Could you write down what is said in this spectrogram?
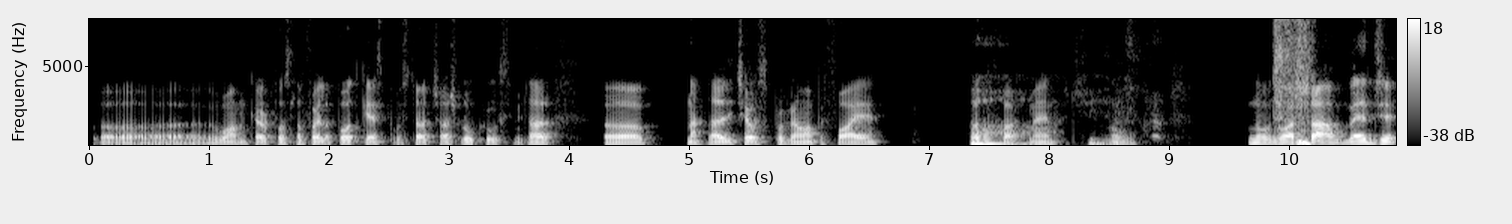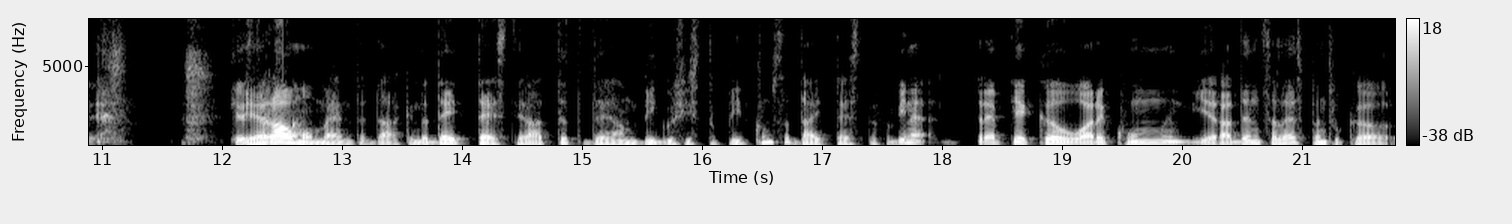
uh, oameni care au fost la voi la podcast, povesteau același lucru, similar. Uh, na, la liceu se programa pe foaie. What the fuck, man? Ah, Jesus. Nu, nu, nu așa merge. Chestia Erau asta. momente, da, când dai test, era atât de ambigu și stupid. Cum să dai test pe... Bine, drept e că oarecum era de înțeles pentru că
